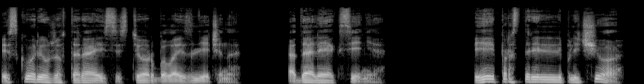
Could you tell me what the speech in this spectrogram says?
и вскоре уже вторая из сестер была излечена, а далее Ксения. Ей прострелили плечо,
